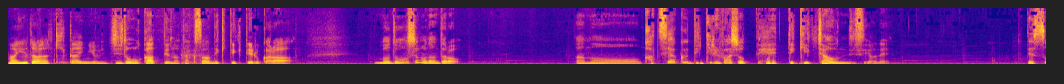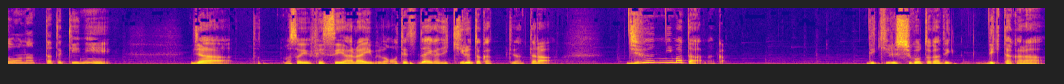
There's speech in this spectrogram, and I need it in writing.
まあ言うたら機械による自動化っていうのはたくさんできてきてるから、まあどうしてもなんだろう、あのー、活躍できる場所って減ってきちゃうんですよね。で、そうなった時に、じゃあ、まあ、そういうフェスやライブのお手伝いができるとかってなったら、自分にまたなんかできる仕事がでできたから、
